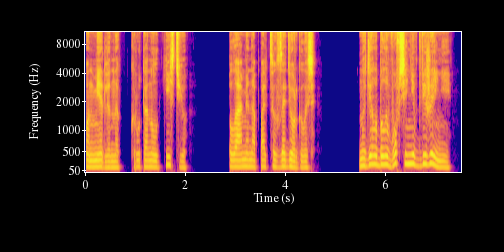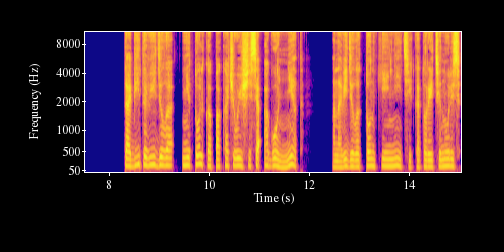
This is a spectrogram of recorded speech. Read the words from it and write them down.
Он медленно крутанул кистью, пламя на пальцах задергалось. Но дело было вовсе не в движении. Табита видела не только покачивающийся огонь, нет. Она видела тонкие нити, которые тянулись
